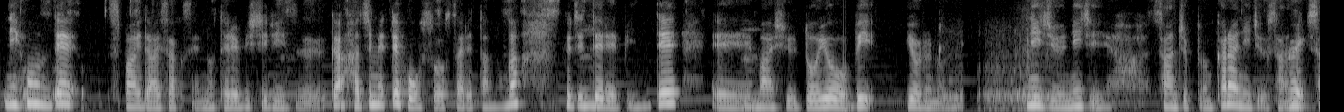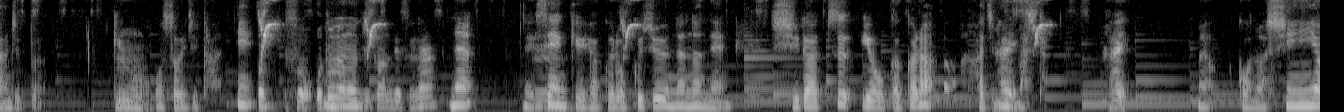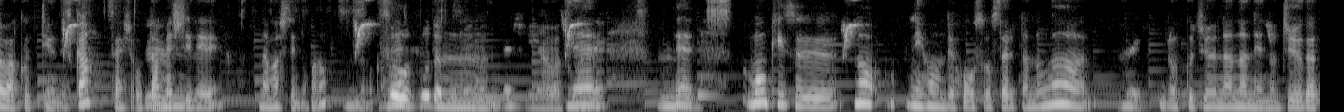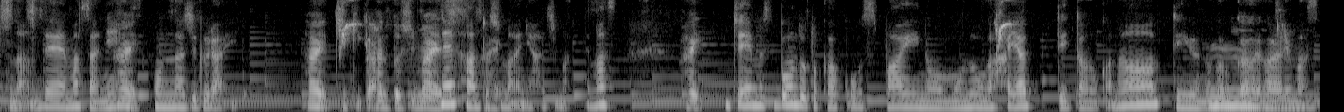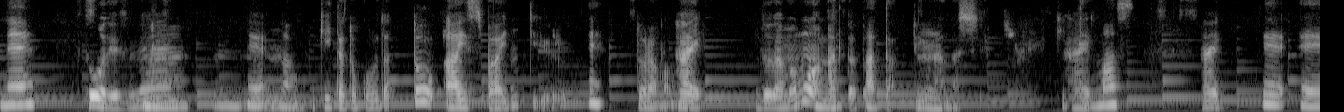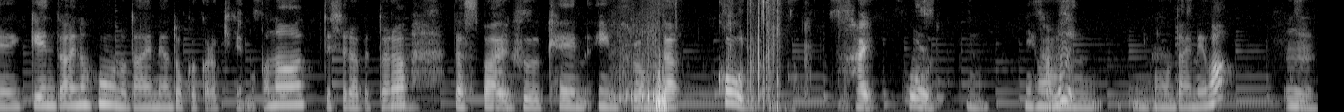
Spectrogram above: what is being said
日本でスパイ大作戦のテレビシリーズが初めて放送されたのがフジテレビで、えーうん。毎週土曜日夜の22時30分から23はい。時30分、結構遅い時間に、そう大人の時間ですね。ね。でうん。1967年4月8日から始まりました、はい。まあ、この深夜枠っていうんですか？最初お試しで流してんのかな,、そうそうだと思いますね。深夜枠はね。うん。でモンキーズの日本で放送されたのがはい67年の10月なんでまさにはい同じぐらいはい。時期が、半年前ね半年前に始まってます。はい。ジェームズ・ボンドとかこうスパイのものが流行っていたのかなっていうのが伺われますね。そうですね。うんでなんか聞いたところだと「アイ・スパイ」っていうねドラマもはい。ドラマもあったと。あったっていう話聞いています。はい。で、えー現代の方の題名はどっかから来てるのかなって調べたら、The spy who came in from the cold、はい。コールド。日本寒い日本の題名は？うん。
